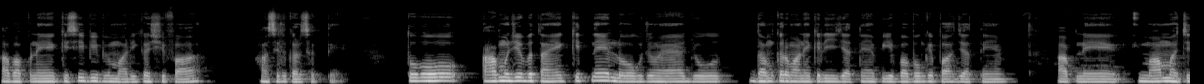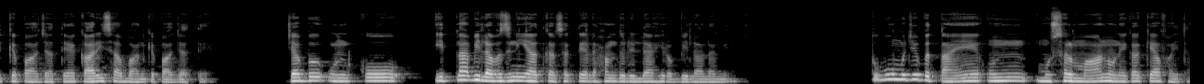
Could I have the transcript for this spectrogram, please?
آپ اپنے کسی بھی بیماری کا شفا حاصل کر سکتے ہیں۔ تو آپ مجھے بتائیں کتنے لوگ جو ہیں جو دم کروانے کے لیے جاتے ہیں، پیر بابوں کے پاس جاتے ہیں، اپنے امام مسجد کے پاس جاتے ہیں، قاری صاحبان کے پاس جاتے ہیں۔ جب ان کو اتنا بھی لفظ نہیں یاد کر سکتے الحمد للہ رب العالمین۔ تو وہ مجھے بتائیں ان مسلمان ہونے کا کیا فائدہ؟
